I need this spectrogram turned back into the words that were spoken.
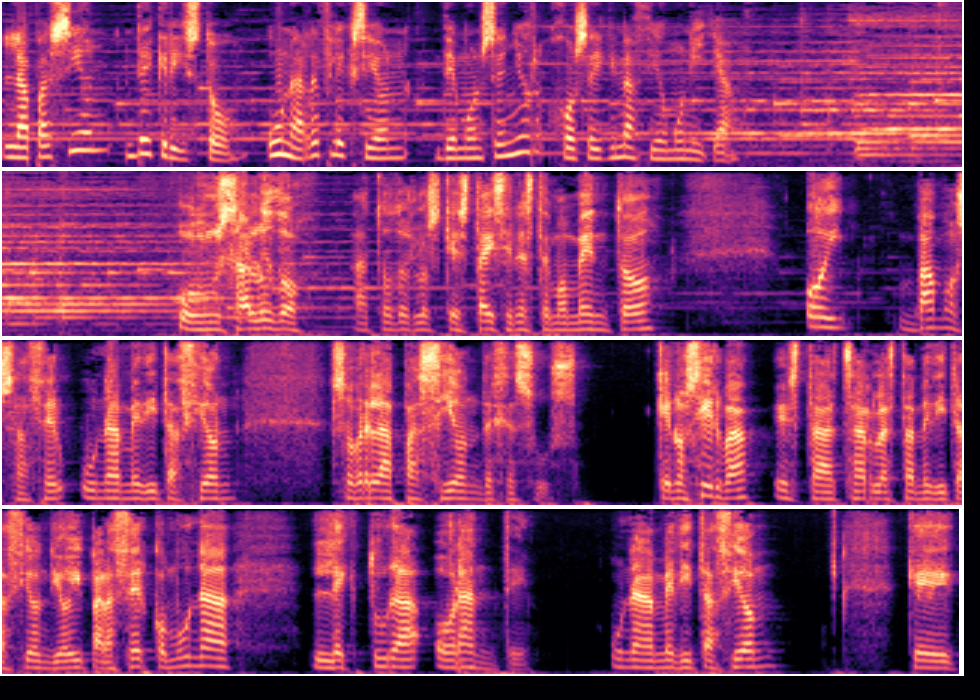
La Pasión de Cristo, una reflexión de Monseñor José Ignacio Munilla. Un saludo a todos los que estáis en este momento. Hoy vamos a hacer una meditación sobre la pasión de Jesús. Que nos sirva esta charla, esta meditación de hoy para hacer como una lectura orante, una meditación que,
